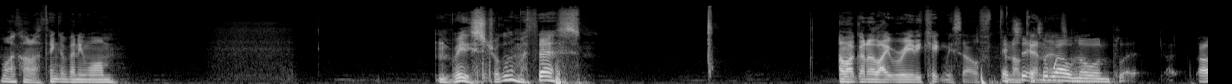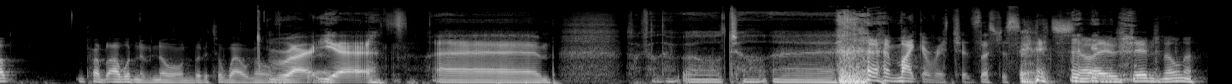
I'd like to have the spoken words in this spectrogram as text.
Why can't I think of anyone? I'm really struggling with this. Am I going to like really kick myself for It's, not it's getting a well? well-known player. I, probably I wouldn't have known, but it's a well-known. Right, player. yeah. Um, so I feel Liverpool, Chel- uh, Micah Richards, let's just say. It's no, it was James Milner.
